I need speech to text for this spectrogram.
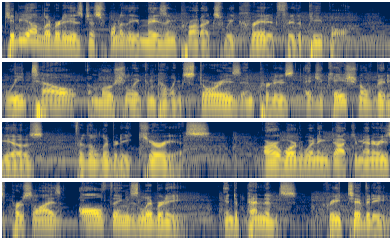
Kibbe on Liberty is just one of the amazing products we created for the people. We tell emotionally compelling stories and produce educational videos for the Liberty Curious. Our award winning documentaries personalize all things liberty, independence, creativity,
